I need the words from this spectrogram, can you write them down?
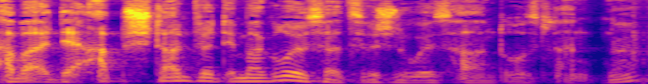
Aber der Abstand wird immer größer zwischen USA und Russland, ne?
